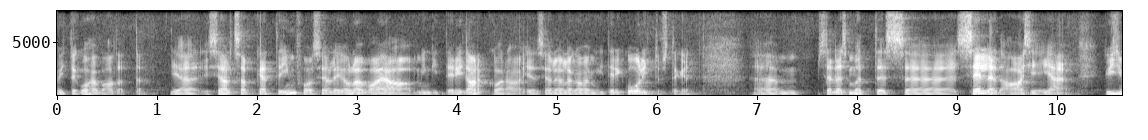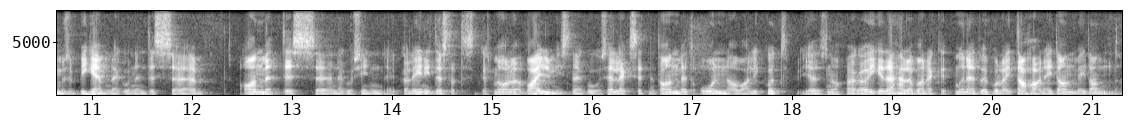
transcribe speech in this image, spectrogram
võite kohe vaadata. Ja sealt saab kätte info, seal ei ole vaja mingit eritarkvara ja seal ei ole ka mingit erikoolitust tegelikult selles mõttes äh, selle taha asi ei jää. küsimus on pigem nagu nendes äh, andmetes, äh, nagu siin ka Leeni tõstatas, et kas me oleme valmis nagu selleks, et need andmed on avalikud ja noh, väga õige tähelepanek, et mõned võib-olla ei taha neid andmeid anda.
